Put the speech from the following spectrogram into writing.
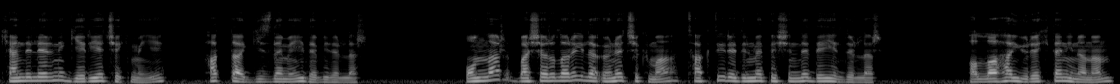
kendilerini geriye çekmeyi, hatta gizlemeyi de bilirler. Onlar başarılarıyla öne çıkma, takdir edilme peşinde değildirler. Allah'a yürekten inanan,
